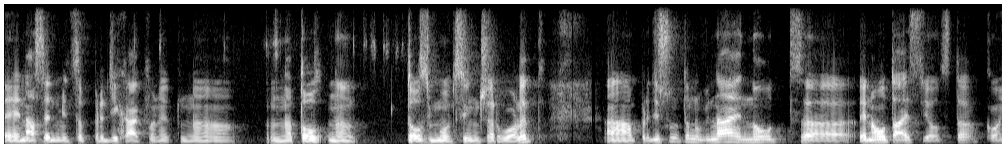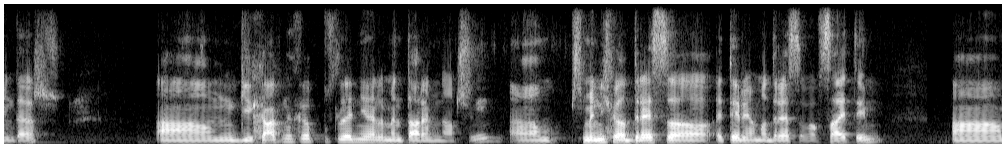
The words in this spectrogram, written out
е една седмица преди хакването на, на, този, на този Signature Wallet. А, предишната новина е едно от, едно от ICO-цата, CoinDash. А, ги хакнаха последния елементарен начин. А, смениха адреса, Ethereum адреса в сайта им а,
